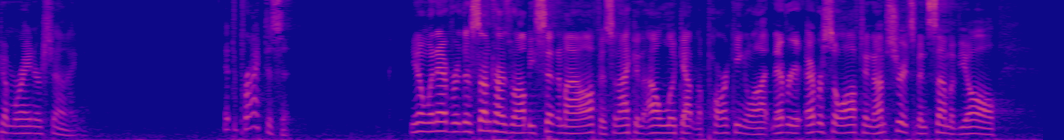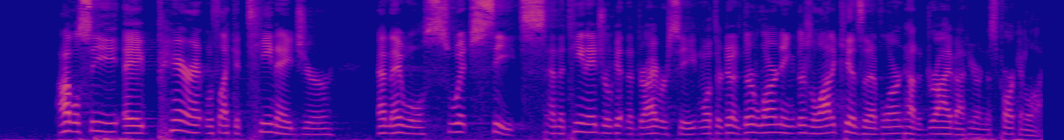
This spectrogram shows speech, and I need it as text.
come rain or shine. You have to practice it. You know, whenever there's sometimes when I'll be sitting in my office and I can I'll look out in the parking lot and ever ever so often, I'm sure it's been some of y'all, I will see a parent with like a teenager and they will switch seats and the teenager will get in the driver's seat and what they're doing they're learning there's a lot of kids that have learned how to drive out here in this parking lot.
